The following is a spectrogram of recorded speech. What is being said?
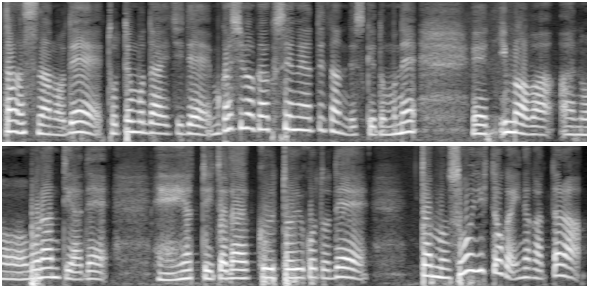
タンスなので、とても大事で、昔は学生がやってたんですけどもね、えー、今は、あの、ボランティアで、えー、やっていただくということで、多分そういう人がいなかったら、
